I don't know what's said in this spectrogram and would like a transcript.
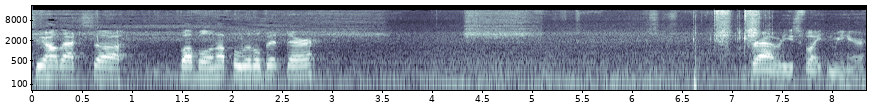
See how that's uh, bubbling up a little bit there? Gravity's fighting me here.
